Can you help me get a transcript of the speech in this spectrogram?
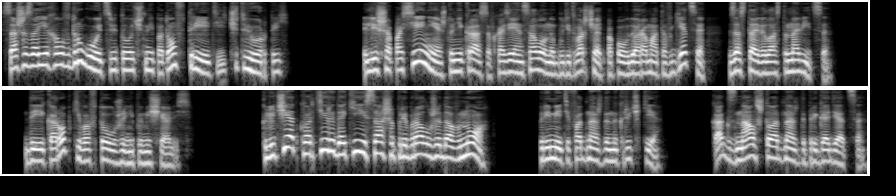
Саша заехал в другой цветочный, потом в третий, четвертый. Лишь опасение, что Некрасов, хозяин салона, будет ворчать по поводу ароматов Гетце, заставило остановиться. Да и коробки в авто уже не помещались. Ключи от квартиры Дакии Саша прибрал уже давно, приметив однажды на крючке. Как знал, что однажды пригодятся.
